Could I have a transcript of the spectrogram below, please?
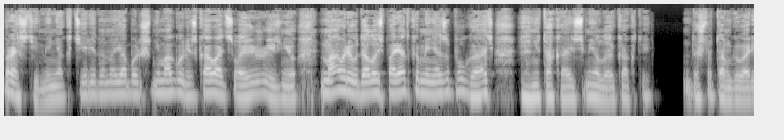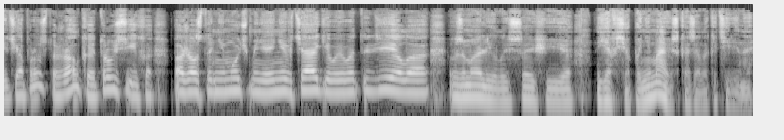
«Прости меня, Катерина, но я больше не могу рисковать своей жизнью. Мауре удалось порядком меня запугать. Я не такая смелая, как ты. Да что там говорить, я просто жалкая трусиха. Пожалуйста, не мучь меня и не втягивай в это дело, — взмолилась София. — Я все понимаю, — сказала Катерина.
